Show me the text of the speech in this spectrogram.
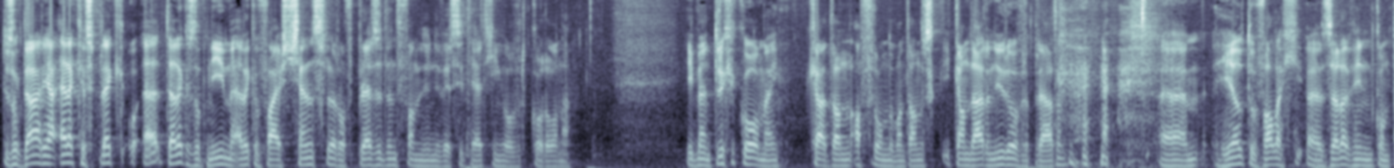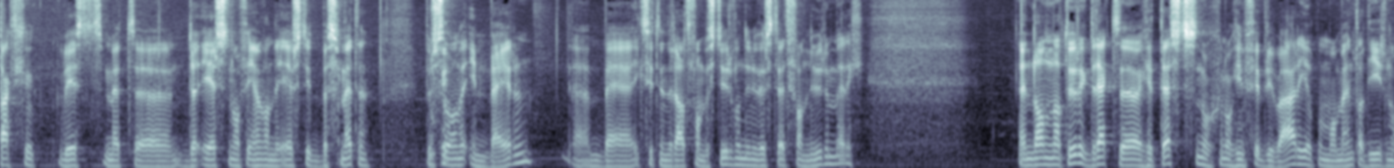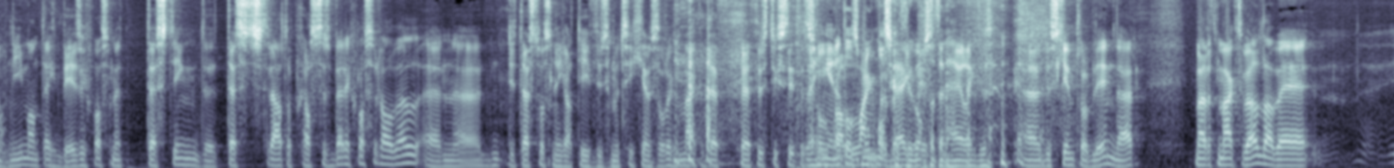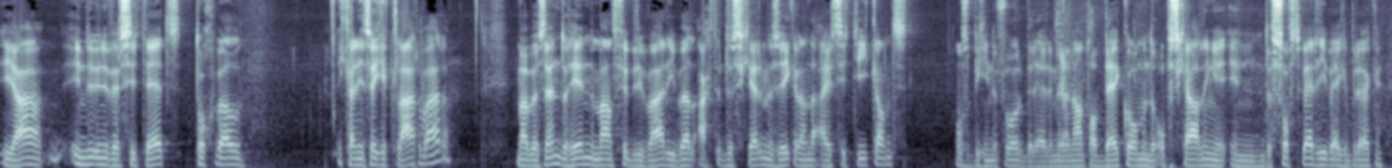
Dus ook daar, ja, elk gesprek, eh, telkens opnieuw met elke vice-chancellor of president van de universiteit ging over corona. Ik ben teruggekomen, ik ga dan afronden, want anders ik kan daar een uur over praten. um, heel toevallig uh, zelf in contact geweest met uh, de eerste of een van de eerste besmetten personen in Beieren. Uh, bij, ik zit in de raad van bestuur van de Universiteit van Nuremberg. En dan natuurlijk direct uh, getest, nog, nog in februari, op een moment dat hier nog niemand echt bezig was met testing. De teststraat op Gastensberg was er al wel. En uh, die test was negatief, dus je moet zich geen zorgen maken. blijf rustig zitten. We gingen net mondmasker opzetten eigenlijk. Dus. Uh, dus geen probleem daar. Maar het maakt wel dat wij ja, in de universiteit toch wel, ik ga niet zeggen klaar waren, maar we zijn doorheen de maand februari wel achter de schermen, zeker aan de ICT-kant, ons beginnen voorbereiden met een aantal bijkomende opschalingen in de software die wij gebruiken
